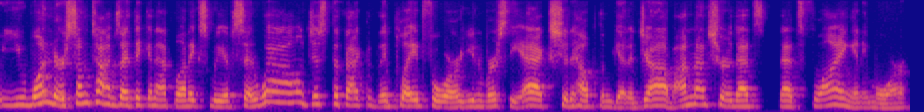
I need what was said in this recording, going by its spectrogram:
you wonder sometimes, I think in athletics, we have said, well, just the fact that they played for University X should help them get a job. I'm not sure that's that's flying anymore.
